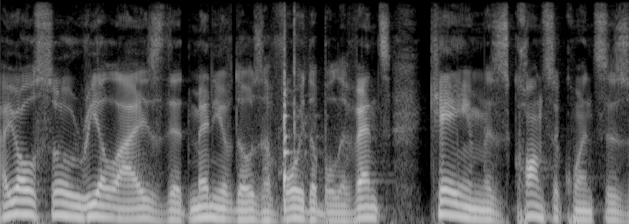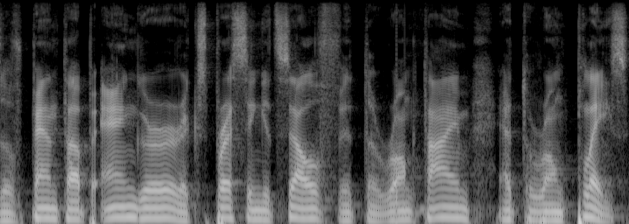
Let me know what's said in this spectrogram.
I also realize that many of those avoidable events came as consequences of pent up anger expressing itself at the wrong time, at the wrong place.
